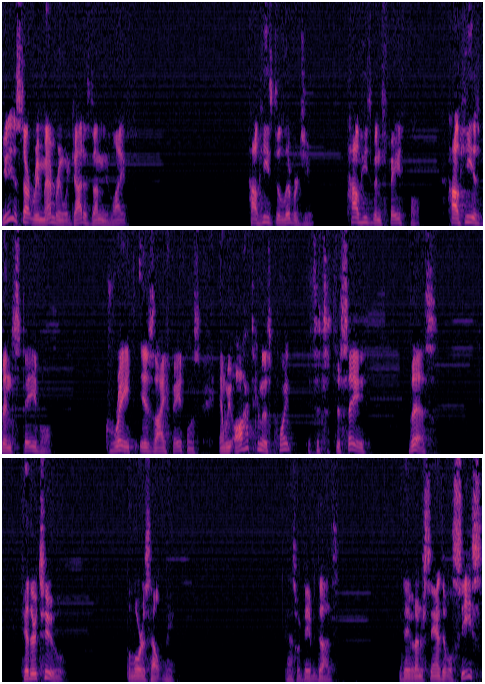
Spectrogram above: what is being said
you need to start remembering what God has done in your life. How He's delivered you, how He's been faithful, how He has been stable. Great is thy faithfulness. And we all have to come to this point to, say this Hitherto, the Lord has helped me. And that's what David does. David understands it will cease.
